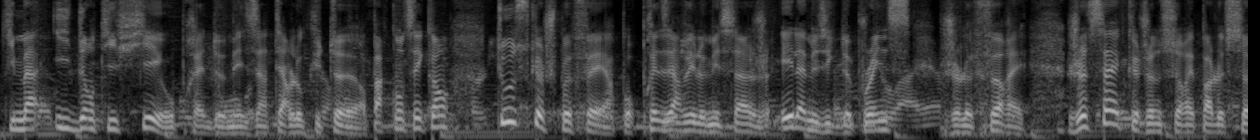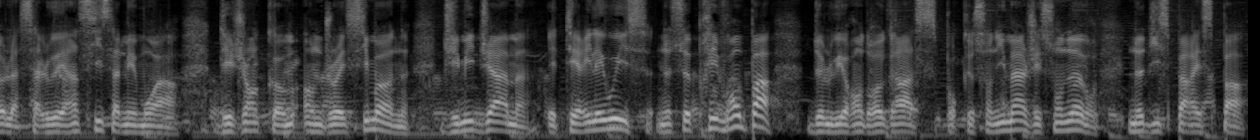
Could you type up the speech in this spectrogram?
qui m'a identifié auprès de mes interlocuteurs. Par conséquent, tout ce que je peux faire pour préserver le message et la musique de Prince, je le ferai. Je sais que je ne serai pas le seul à saluer ainsi sa mémoire. Des gens comme André Simon, Jimmy Jam et Terry Lewis ne se priveront pas de lui rendre grâce pour que son image et son œuvre ne disparaissent pas.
